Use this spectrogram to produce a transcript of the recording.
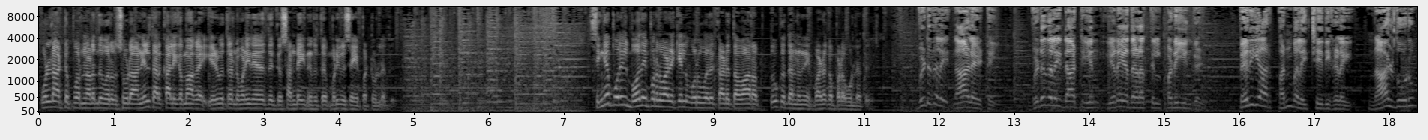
உள்நாட்டுப் போர் நடந்து வரும் சூடானில் தற்காலிகமாக 72 மணி நேரத்துக்கு சண்டை நிறுத்த முடிவு செய்யப்பட்டுள்ளது. சிங்கப்பூரில் போதைப்பொருள் வழக்கில் ஒருவருக்கு அடுத்த வாரம் தூக்கு தண்டனை வழங்கப்பட உள்ளது. விடுதலை நாளேட்டை விடுதலை டாட் இன் இணையதளத்தில் படியுங்கள். பெரியார் பண்பலை செய்திகளை நாள்தோறும்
